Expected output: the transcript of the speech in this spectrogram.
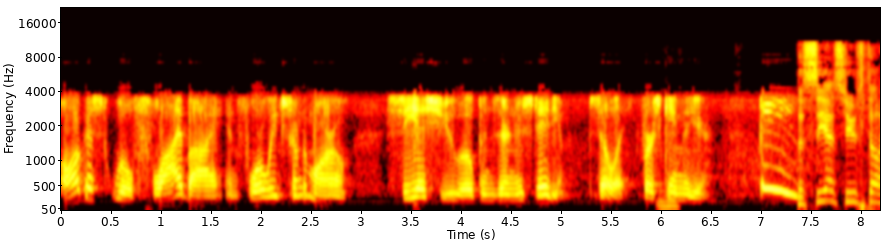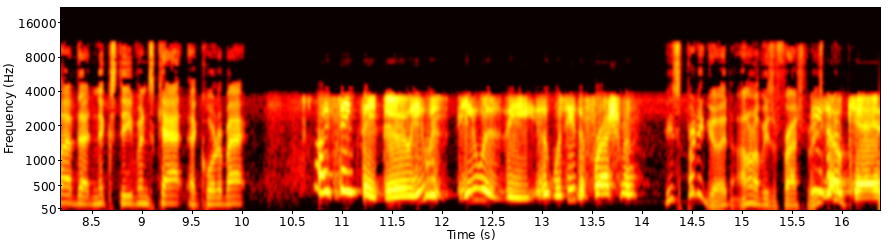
August will fly by. In four weeks from tomorrow, CSU opens their new stadium. Silly, 1st mm-hmm. game of the year. Does CSU still have that Nick Stevens cat at quarterback? I think they do. He was he was the was he the freshman? He's pretty good. I don't know if he's a freshman. He's okay.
